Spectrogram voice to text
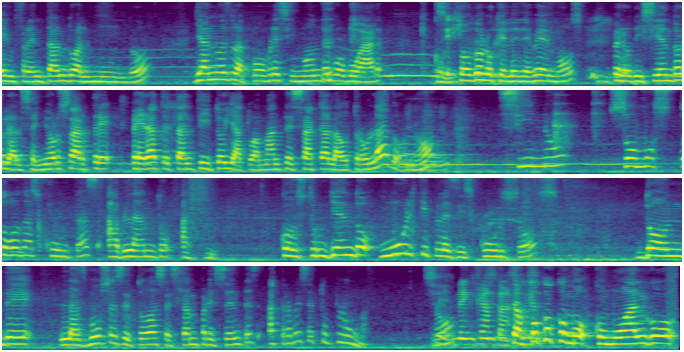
enfrentando al mundo, ya no es la pobre Simón de Beauvoir con todo lo que le debemos, pero diciéndole al señor Sartre, espérate tantito y a tu amante saca al otro lado, ¿no? Sino somos todas juntas hablando aquí, construyendo múltiples discursos donde las voces de todas están presentes a través de tu pluma. Sí, me encanta. Tampoco como, como algo,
